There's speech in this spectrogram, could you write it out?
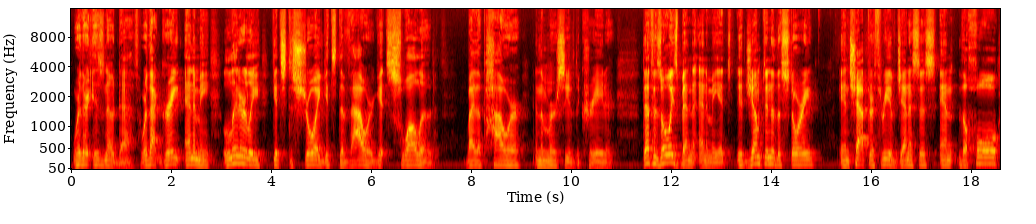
where there is no death, where that great enemy literally gets destroyed, gets devoured, gets swallowed by the power and the mercy of the Creator. Death has always been the enemy. It, it jumped into the story in chapter 3 of Genesis, and the whole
